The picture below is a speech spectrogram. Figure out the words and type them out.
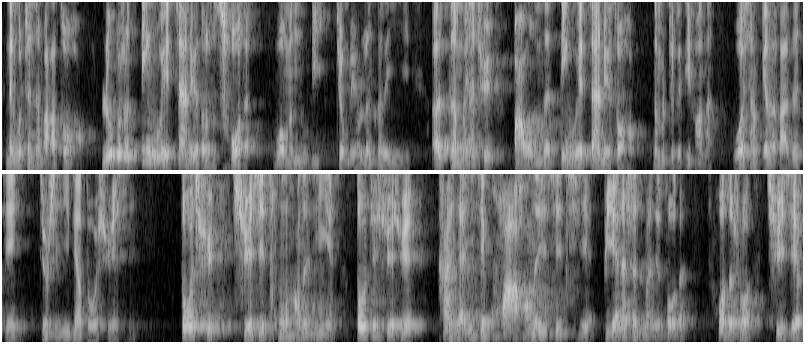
能够真正把它做好。如果说定位战略都是错的，我们努力就没有任何的意义。而怎么样去把我们的定位战略做好？那么这个地方呢，我想给到大家的建议就是一定要多学习，多去学习同行的经验，多去学学。看一下一些跨行的一些企业，别人是怎么样去做的，或者说去一些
